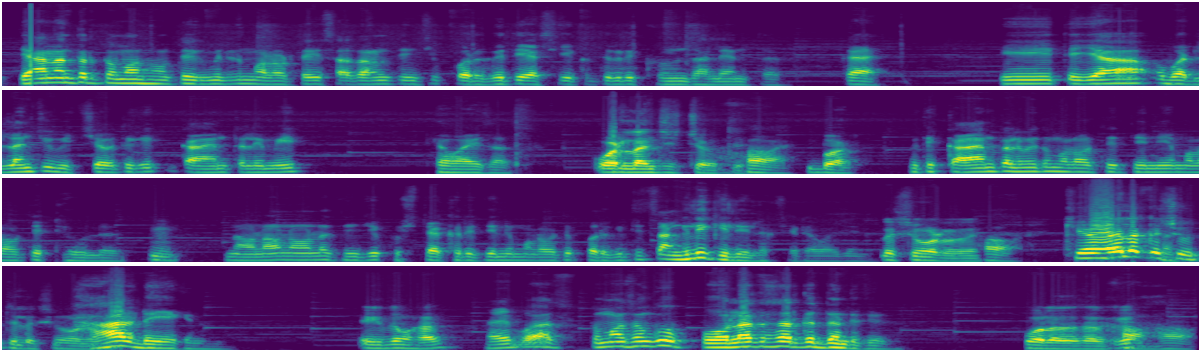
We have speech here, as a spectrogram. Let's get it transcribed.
त्यानंतर तुम्हाला सांगतो एक मिनिट मला वाटतं साधारण त्यांची प्रगती अशी एकत्रित खेळून झाल्यानंतर काय? की त्याच्या वडिलांची इच्छा होती की कायम तलमीत ठेवायचाच वडिलांची इच्छा होती. होय. बर. मग ते कायम तलमीत मला वाटते त्यांनी मला वाटते ठेवलं. नावना नावानं त्यांची कुस्त्या खरी त्यांनी मला वाटते प्रगती चांगली केली लक्ष ठेवायची. लक्ष्मी. खेळायला कशी होती लक्ष्मी हार्ड आहे एक नाही एकदम हार्ड? साहेब आज तुम्हाला सांगू पोलाचं सारखं दंड देतो. बोलायसारखं हो, हो.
